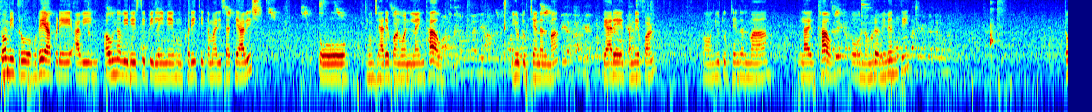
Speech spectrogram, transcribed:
તો મિત્રો, હવે આપણે આવી અવનવી રેસીપી લઈને હું ફરીથી તમારી સાથે આવીશ. તો હું જ્યારે પણ ઓનલાઈન થાવ યુટ્યુબ ચેનલમાં. ત્યારે તમે પણ યુટ્યુબ ચેનલમાં લાઈવ થાવ તો નમ્ર વિનંતી. તો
